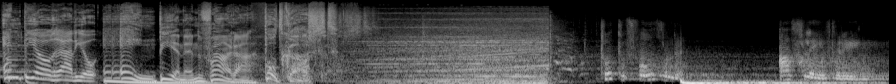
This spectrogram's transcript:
NPO Radio 1. BNN Vara. Podcast. Tot de volgende aflevering.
